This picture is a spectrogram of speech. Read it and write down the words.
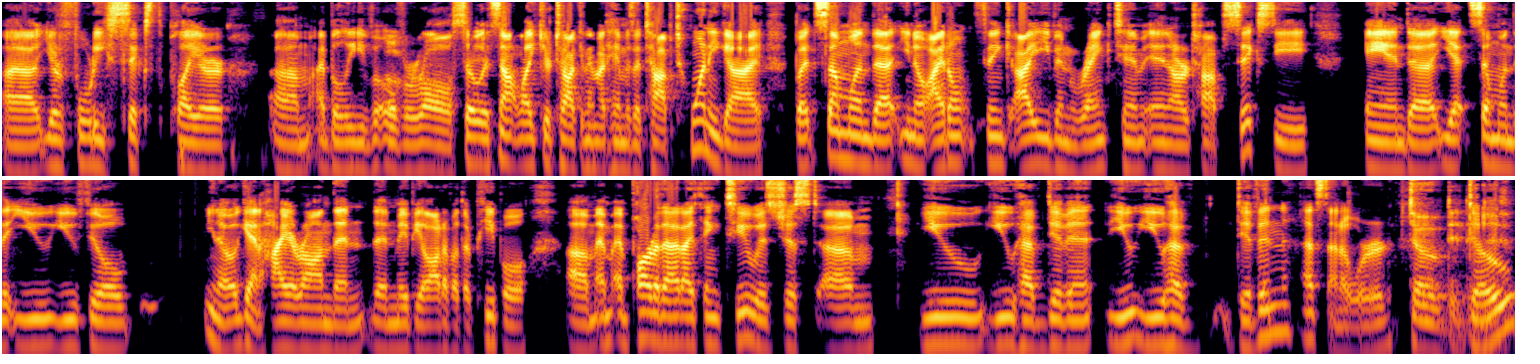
uh, your forty sixth player um, I believe overall. So it's not like you're talking about him as a top 20 guy, but someone that you know I don't think I even ranked him in our top 60, and uh, yet someone that you you feel you know again higher on than than maybe a lot of other people. Um, and, and, part of that I think too is just um, you you have divin you you have divin that's not a word. Dove dove.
